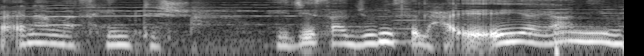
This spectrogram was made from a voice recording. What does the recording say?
فأنا ما فهمتش. هي دي اسعاد يونس الحقيقية يعني؟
